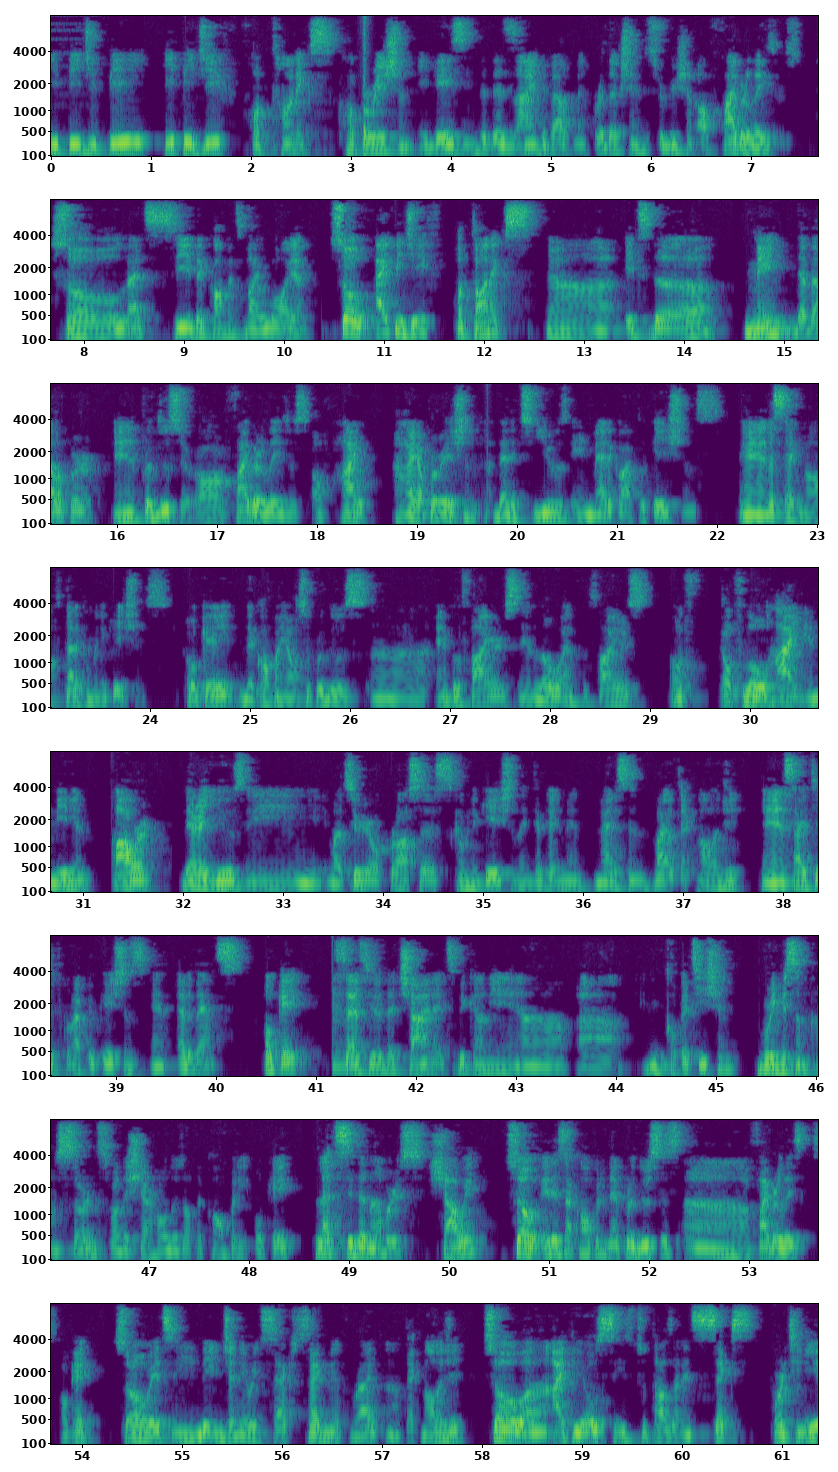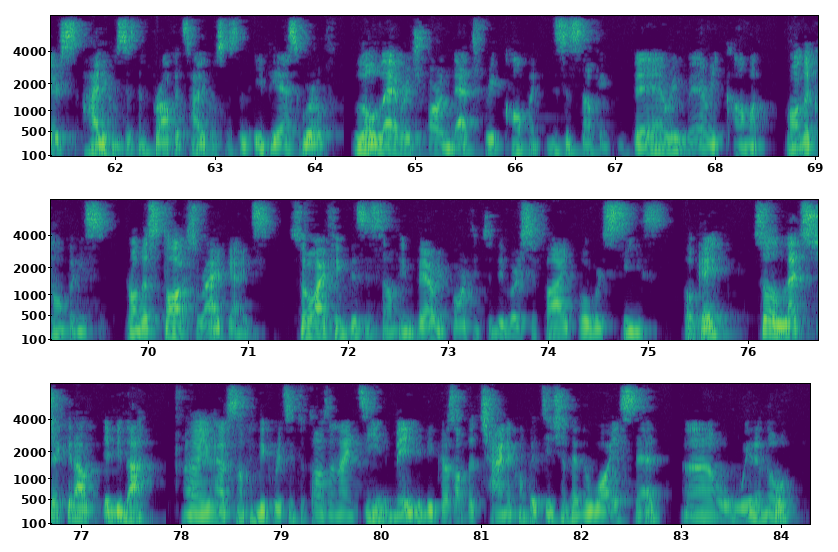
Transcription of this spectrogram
IPGP, IPG Photonics Corporation, engaged in the design, development, production, and distribution of fiber lasers. So let's see the comments by Woya. So IPG Photonics, uh, it's the main developer and producer of fiber lasers of high high operation that it's used in medical applications and a segment of telecommunications. Okay, the company also produces uh, amplifiers and low amplifiers of of low, high, and medium power they are used in material process, communication, entertainment, medicine, biotechnology, and scientific applications and advance. Okay. It says here that China is becoming uh, uh, in competition, bringing some concerns for the shareholders of the company. Okay. Let's see the numbers, shall we? So it is a company that produces uh, fiber lasers. Okay. So it's in the engineering sec- segment, right? Uh, technology. So uh, IPO since 2006. 14 years, highly consistent profits, highly consistent EPS growth, low leverage or debt-free company. This is something very, very common on the companies, on the stocks, right, guys? So I think this is something very important to diversify overseas. Okay. So let's check it out. EBITDA. Uh, you have something decreased in 2019, maybe because of the China competition that the Woya said. Uh, we don't know.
